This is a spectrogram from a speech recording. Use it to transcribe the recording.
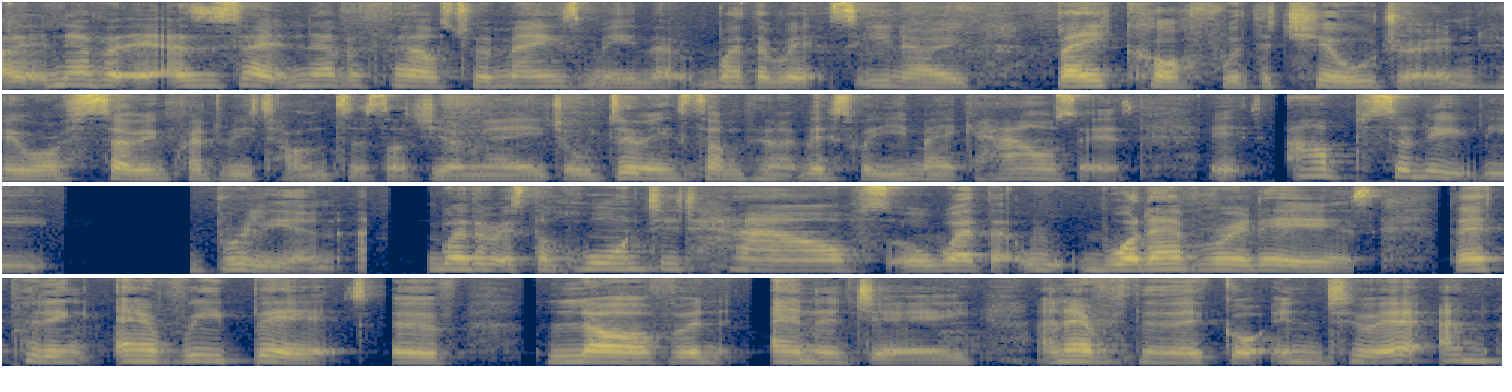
it never as i say it never fails to amaze me that whether it's you know bake off with the children who are so incredibly talented at such a young age or doing something like this where you make houses it's absolutely brilliant. Whether it's the haunted house or whether whatever it is they're putting every bit of love and energy and everything they've got into it. And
